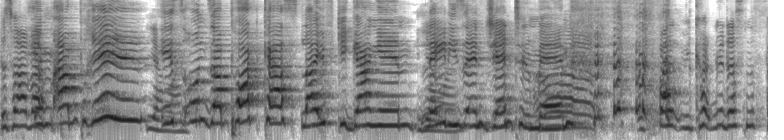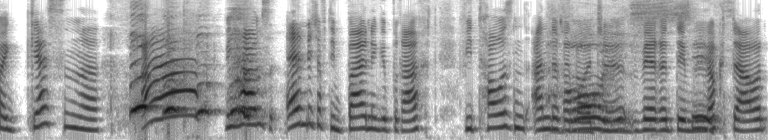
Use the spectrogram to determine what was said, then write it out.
Das war aber. Im April ja, ist unser Podcast live gegangen. Ja, Ladies and Gentlemen. Oh, wie konnten wir das nur vergessen? Ah, wir haben es endlich auf die Beine gebracht, wie tausend andere Holy Leute während dem Lockdown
